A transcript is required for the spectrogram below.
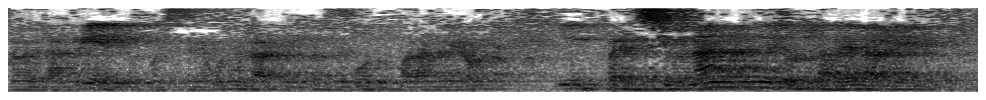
lo del arriendo, pues tenemos el arriendo seguro. Para era impresionante soltar el arriendo.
